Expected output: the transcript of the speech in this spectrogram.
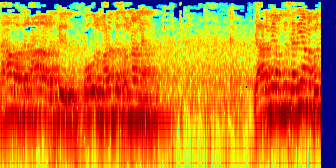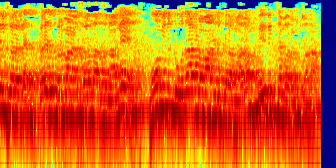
சஹாபாக்கள் ஆளாளுக்கு ஒவ்வொரு மரத்தை சொன்னாங்க. யாருமே வந்து சரியான பதில் சொல்லலை. பிறகு பெருமானார் சொல்லலாம் சொன்னாங்க மோமினுக்கு உதாரணமாக இருக்கிற மரம் பேரிச்ச மரம் சொன்னாங்க.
